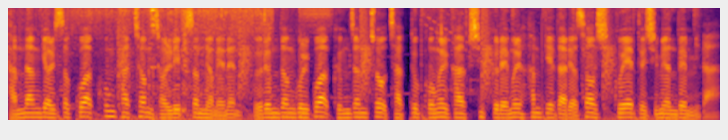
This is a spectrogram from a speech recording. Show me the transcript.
담낭결석과 콩파첨 전립선염에는 으름덩굴과 금전초 작두콩을 각 10g을 함께 달여서 식후에 드시면 됩니다.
